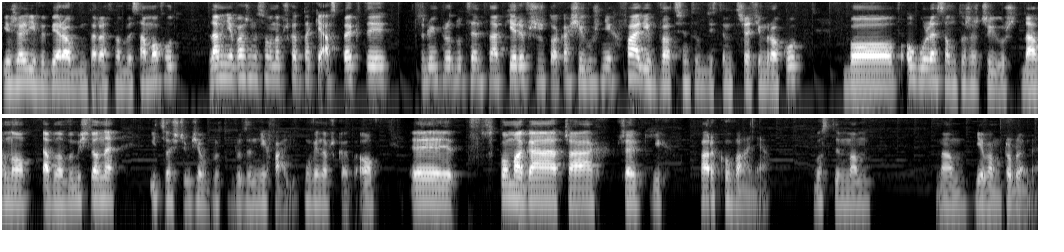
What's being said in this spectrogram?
jeżeli wybierałbym teraz nowy samochód. Dla mnie ważne są na przykład takie aspekty, którymi producent na pierwszy rzut oka się już nie chwali w 2023 roku, bo w ogóle są to rzeczy już dawno, dawno wymyślone i coś, czym się po prostu producent nie chwali. Mówię na przykład o yy, wspomagaczach wszelkich parkowania, bo z tym mam, mam, miewam problemy.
